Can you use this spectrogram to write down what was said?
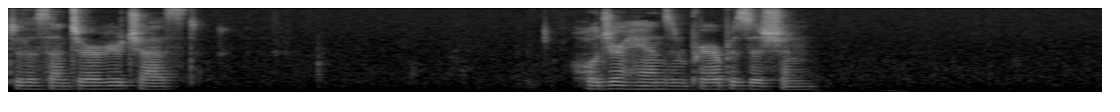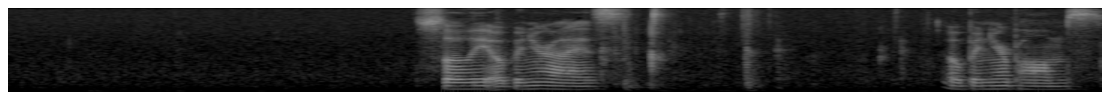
to the center of your chest. Hold your hands in prayer position. Slowly open your eyes. open your palms.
